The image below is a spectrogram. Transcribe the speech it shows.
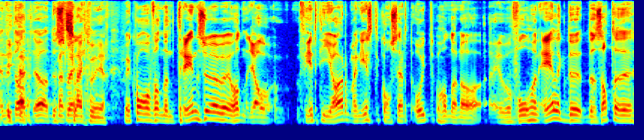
inderdaad. Ja, dus Met wij- slecht weer. We kwamen van de trein zo. We hadden ja, 14 jaar, mijn eerste concert ooit. We, hadden, nou, we volgen eigenlijk de, de zatte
